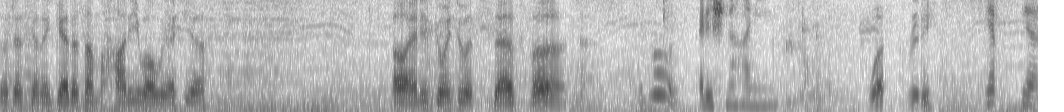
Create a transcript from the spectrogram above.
So just gonna gather some honey while we're here. Oh, and he's going towards seven. Ooh, additional honey. What? Really? Yep, yeah.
